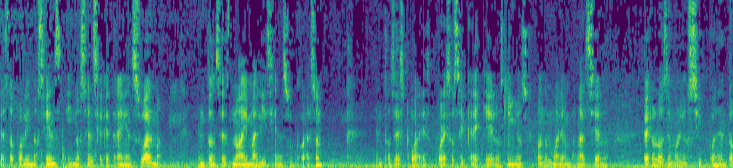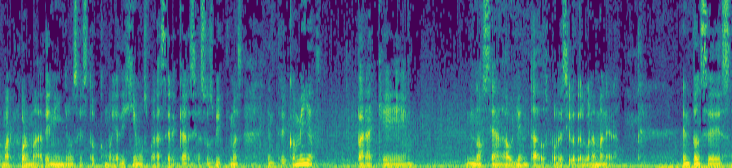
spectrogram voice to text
esto por la inocencia, que traen en su alma, entonces no hay malicia en su corazón. Entonces por eso se cree que los niños cuando mueren van al cielo. Pero los demonios sí pueden tomar forma de niños, esto como ya dijimos, para acercarse a sus víctimas, entre comillas, para que no sean ahuyentados, por decirlo de alguna manera. Entonces,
